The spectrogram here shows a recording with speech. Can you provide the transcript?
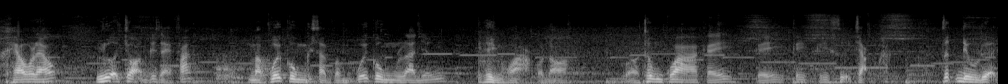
khéo léo lựa chọn cái giải pháp. Mà cuối cùng, cái sản phẩm cuối cùng là những hình họa của nó thông qua cái cái cái cái sự chạm khắc rất điêu luyện,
